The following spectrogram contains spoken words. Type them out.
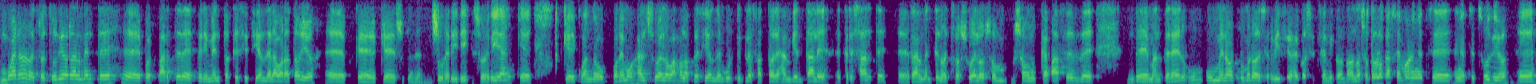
Bueno, nuestro estudio realmente eh, pues parte de experimentos que existían de laboratorio eh, que, que sugerían que, que cuando ponemos al suelo bajo la presión de múltiples factores ambientales estresantes, eh, realmente nuestros suelos son, son capaces de, de mantener un, un menor número de servicios ecosistémicos. ¿no? Nosotros lo que hacemos en este, en este estudio es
